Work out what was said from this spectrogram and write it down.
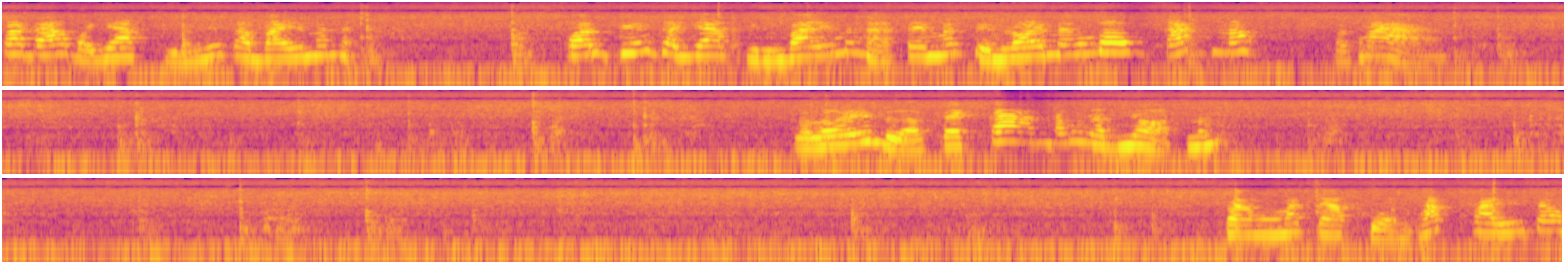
ป้าดาบอกอยากกินนี่กับใบมันน่ะความจริงก็อยากกินใบมันน่ะแต่มันเป็นร้อยแมงบองกัดเนาะก็ท่าก็เลยเหลือแต่ก้านตั้งหยอดหยอดนั้น สั่งมาจาก สวนทักไทยเจ้า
